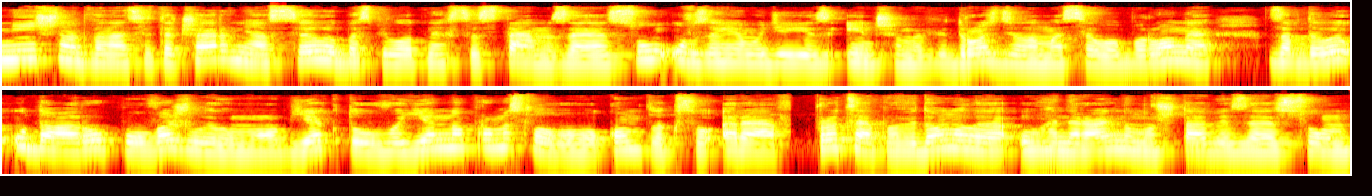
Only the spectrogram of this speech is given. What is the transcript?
Ніч на 12 червня сили безпілотних систем ЗСУ у взаємодії з іншими підрозділами Сил оборони завдали удару по важливому об'єкту воєнно-промислового комплексу РФ. Про це повідомили у Генеральному штабі ЗСУ.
